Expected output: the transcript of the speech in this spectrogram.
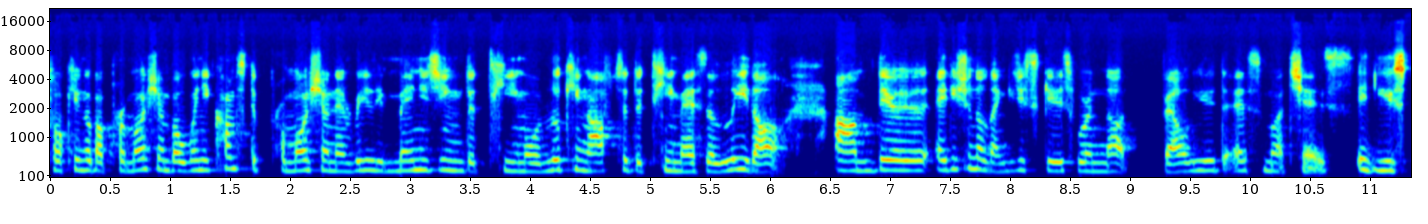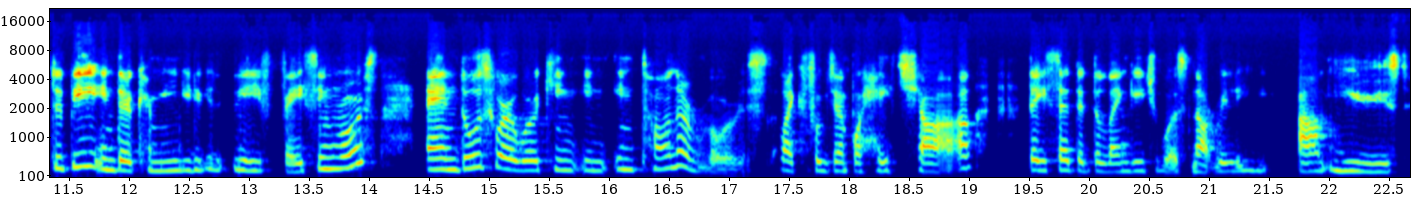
talking about promotion, but when it comes to promotion and really managing the team or looking after the team as a leader, um, their additional language skills were not valued as much as it used to be in their community facing roles. And those who are working in internal roles, like for example, HR, they said that the language was not really um, used.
